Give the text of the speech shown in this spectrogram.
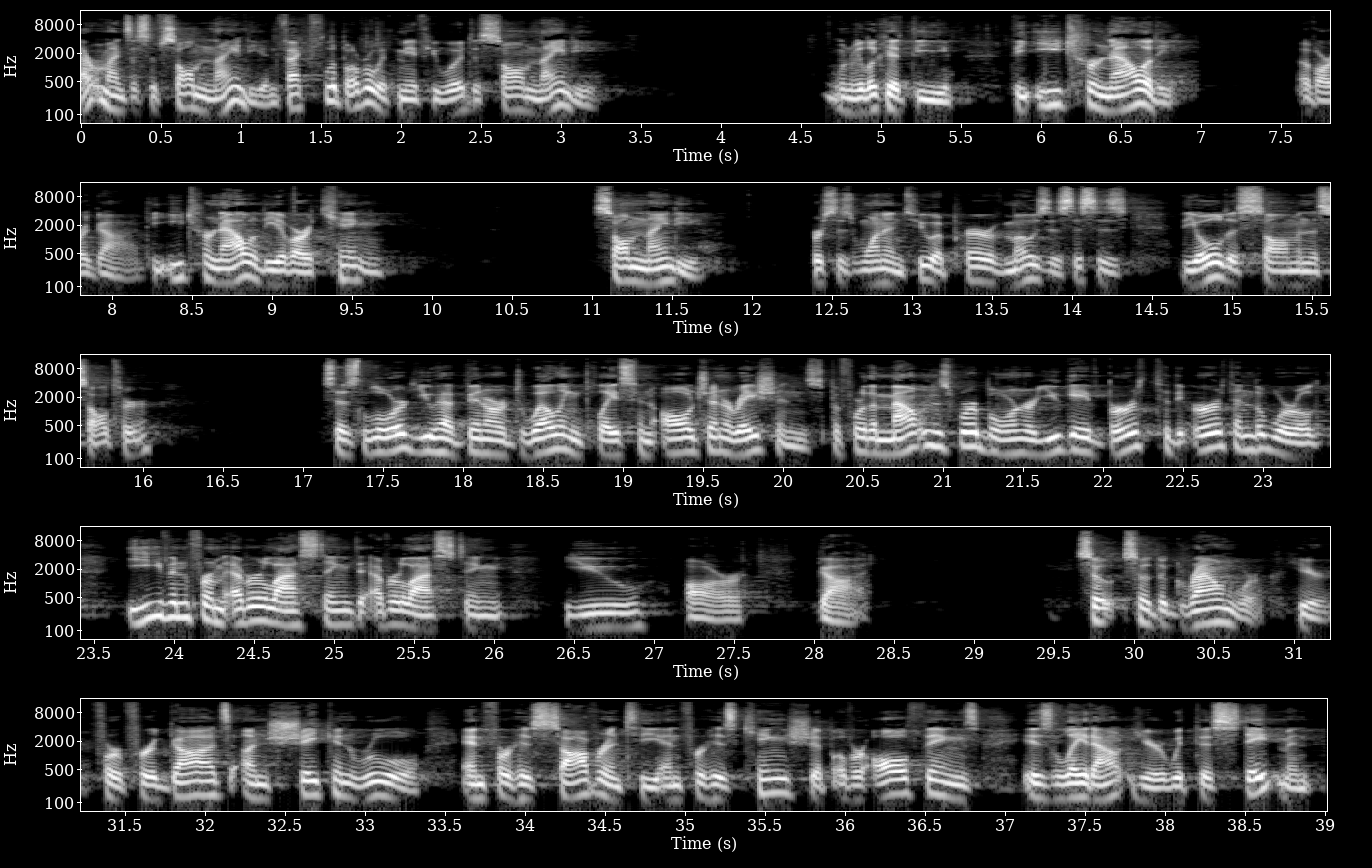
That reminds us of Psalm 90. In fact, flip over with me, if you would, to Psalm 90. When we look at the, the eternality of our God, the eternality of our King. Psalm 90, verses 1 and 2, a prayer of Moses. This is the oldest psalm in the Psalter. It says, Lord, you have been our dwelling place in all generations. Before the mountains were born, or you gave birth to the earth and the world, even from everlasting to everlasting, you are God. So, so the groundwork here for, for God's unshaken rule and for his sovereignty and for his kingship over all things is laid out here with this statement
